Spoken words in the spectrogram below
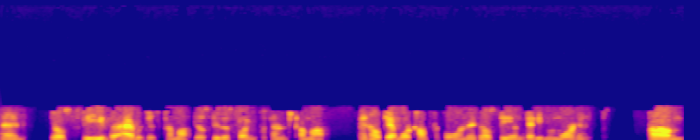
and you'll see the averages come up. You'll see the slugging percentage come up, and he'll get more comfortable, and then you'll see him get even more hits. Um,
